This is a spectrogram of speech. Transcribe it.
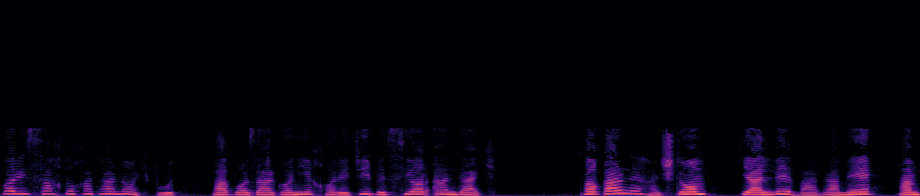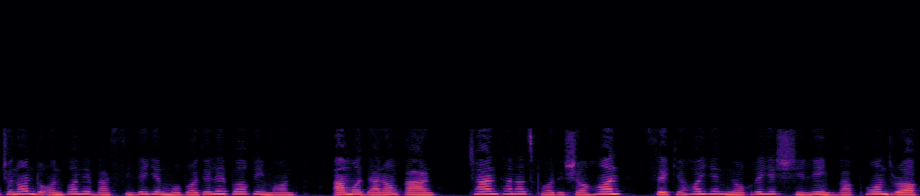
کاری سخت و خطرناک بود و بازرگانی خارجی بسیار اندک تا قرن هشتم گله و رمه همچنان به عنوان وسیله مبادله باقی ماند اما در آن قرن چند تن از پادشاهان سکه های نقره شیلینگ و پوند را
